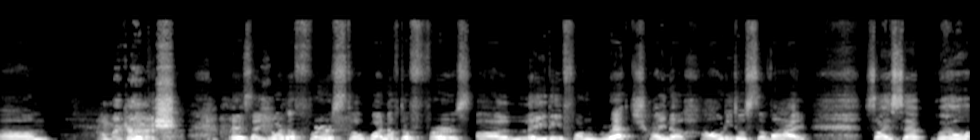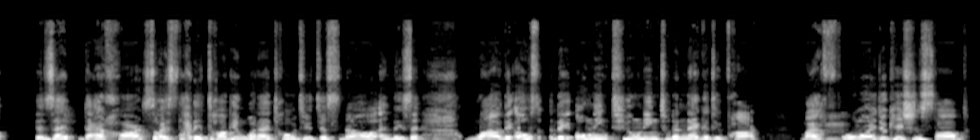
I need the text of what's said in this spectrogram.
Um, oh my gosh. They said, You're the first or one of the first uh, lady from Red China. How did you survive? So I said, Well, is that that hard? So I started talking what I told you just now, and they said, "Wow, they also they only tuning to the negative part. My mm-hmm. formal education stopped.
